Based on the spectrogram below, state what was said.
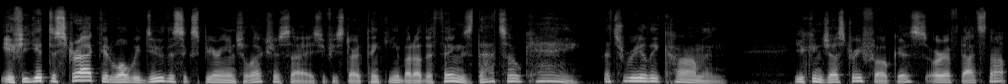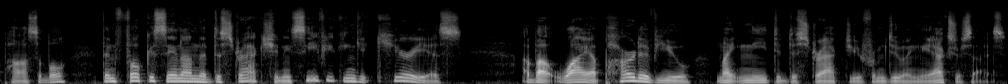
if you get distracted while we do this experiential exercise, if you start thinking about other things, that's okay. That's really common. You can just refocus, or if that's not possible, then focus in on the distraction and see if you can get curious about why a part of you might need to distract you from doing the exercise.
